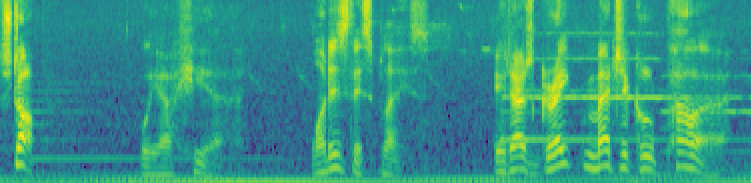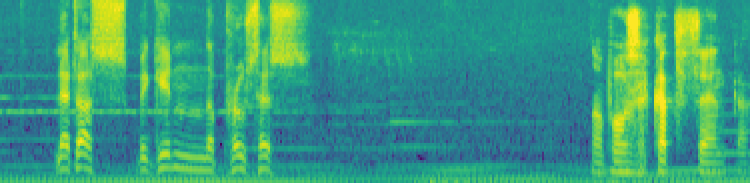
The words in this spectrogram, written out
Stop! We are here. What is this place? It has great magical power. Let us begin the process. No Boże, cutscenka.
